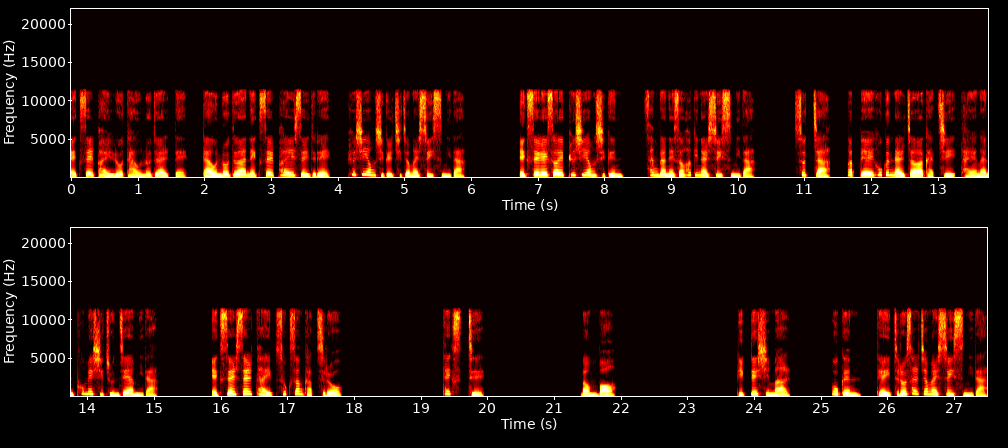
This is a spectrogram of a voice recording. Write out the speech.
엑셀 파일로 다운로드할 때 다운로드한 엑셀 파일 셀들의 표시 형식을 지정할 수 있습니다. 엑셀에서의 표시 형식은 상단에서 확인할 수 있습니다. 숫자, 화폐 혹은 날짜와 같이 다양한 포맷이 존재합니다. Excel cell type 속성 값으로 text, number, big decimal 혹은 date로 설정할 수 있습니다.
